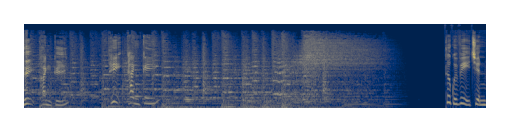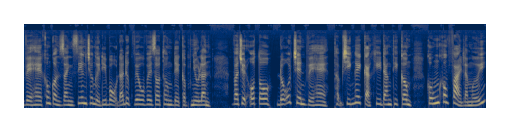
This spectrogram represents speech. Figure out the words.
Thị Thành Ký Thị Thành Ký Thưa quý vị, chuyện về hè không còn dành riêng cho người đi bộ đã được VOV Giao thông đề cập nhiều lần. Và chuyện ô tô đỗ trên vỉa hè, thậm chí ngay cả khi đang thi công, cũng không phải là mới.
